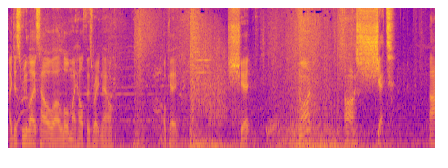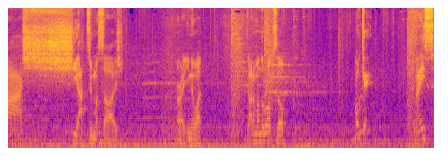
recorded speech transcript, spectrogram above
I just realized how uh, low my health is right now. Okay. Shit. Come on. Ah, shit. Ah, shiatsu massage. Alright, you know what? Got him on the ropes, though. Okay. Nice.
